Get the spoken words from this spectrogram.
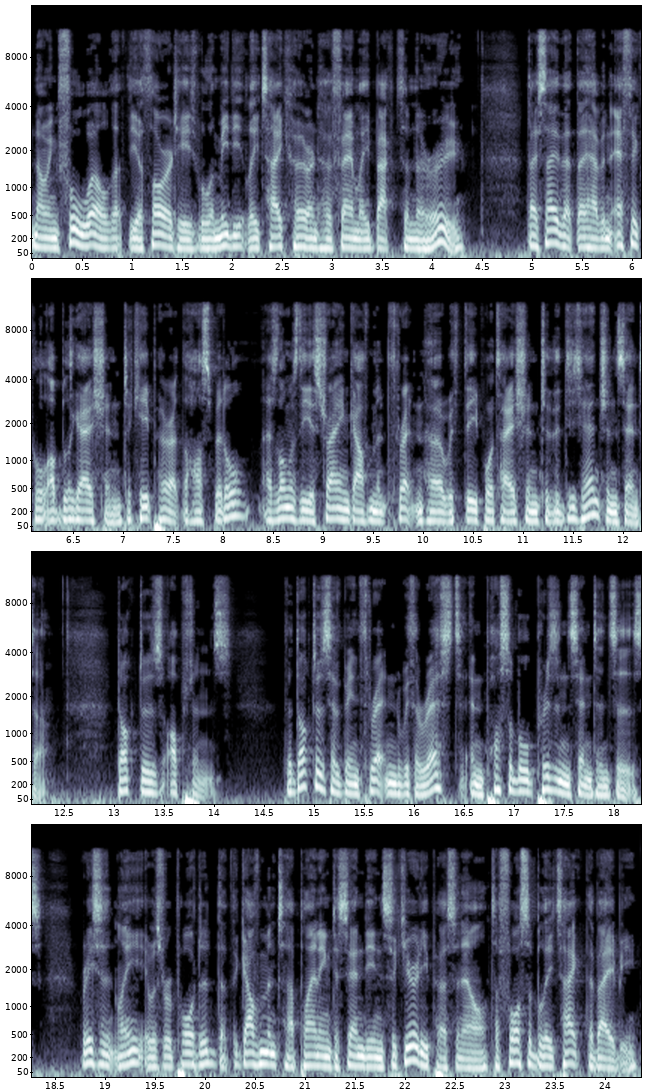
knowing full well that the authorities will immediately take her and her family back to Nauru. They say that they have an ethical obligation to keep her at the hospital as long as the Australian government threaten her with deportation to the detention centre. Doctors' options. The doctors have been threatened with arrest and possible prison sentences. Recently, it was reported that the government are planning to send in security personnel to forcibly take the baby.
